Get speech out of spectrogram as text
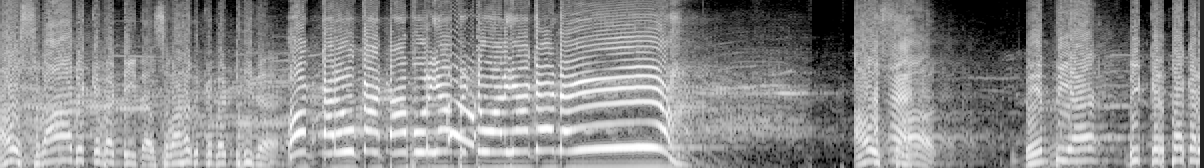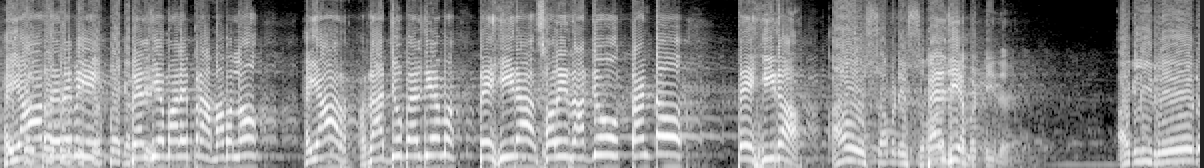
ਆਓ ਸਵਾਦ ਕਬੱਡੀ ਦਾ ਸਵਾਦ ਕਬੱਡੀ ਦਾ। ਉਹ ਕਰੂ ਘਾਟਾਂ ਪੂਰੀਆਂ ਪਿੱਟੂ ਵਾਲੀਆਂ ਕਿ ਨਹੀਂ? ਆਓ ਸਵਾਦ। ਬੇਨਤੀ ਹੈ ਵੀ ਕਿਰਪਾ ਕਰਕੇ ਹਜ਼ਾਰ ਦੇ ਦੇ ਕਰਕੇ, ਵੀ। ਬੈਲਜੀਅਮ ਵਾਲੇ ਭਰਾਵਾਂ ਵੱਲੋਂ ਹਜ਼ਾਰ ਰਾਜੂ ਬੈਲਜੀਅਮ ਤੇ ਹੀਰਾ ਸੌਰੀ ਰਾਜੂ ਟ੍ਰਾਂਟੋ ਤੇ ਹੀਰਾ। ਆਓ ਸਾਹਮਣੇ ਬੈਲਜੀਅਮ। ਕਬੱਡੀ ਦਾ। ਅਗਲੀ ਰੇਡ।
